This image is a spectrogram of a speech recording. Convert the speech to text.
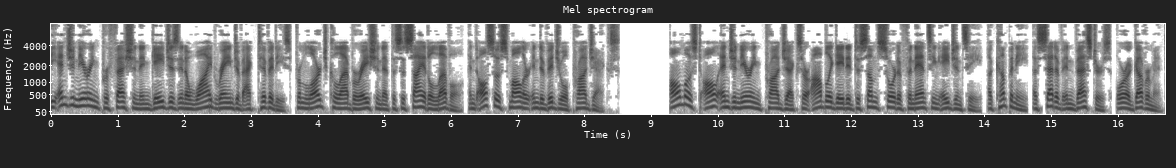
The engineering profession engages in a wide range of activities, from large collaboration at the societal level, and also smaller individual projects. Almost all engineering projects are obligated to some sort of financing agency, a company, a set of investors, or a government.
